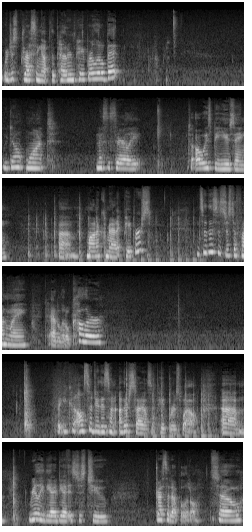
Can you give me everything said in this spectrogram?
we're just dressing up the pattern paper a little bit. We don't want necessarily to always be using um, monochromatic papers. And so this is just a fun way to add a little color. But you can also do this on other styles of paper as well. Um, really the idea is just to dress it up a little. So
